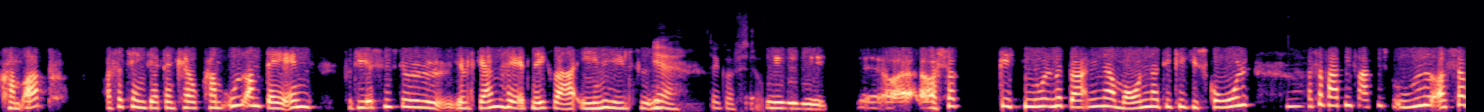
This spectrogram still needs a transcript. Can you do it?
kom op, og så tænkte jeg, at den kan jo komme ud om dagen, fordi jeg synes, det ville, jeg vil gerne have, at den ikke var ene hele tiden. Ja, det kan jeg godt forstå. Øh, og, og så gik den ud med børnene om morgenen, når de gik i skole. Ja. Og så var den faktisk ude, og så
